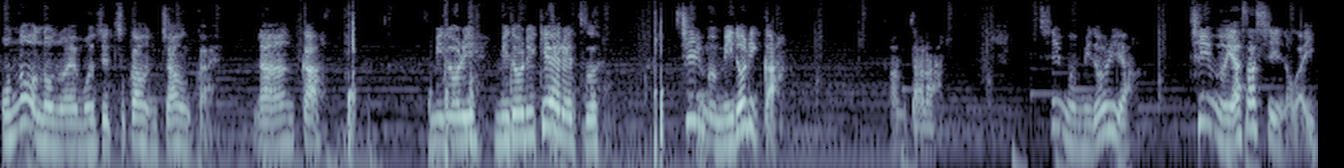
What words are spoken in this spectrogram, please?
おのおのの絵文字使うんちゃうんかい。なんか、緑、緑系列。チーム緑か。あんたら。チーム緑や。チーム優しいのがいい。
